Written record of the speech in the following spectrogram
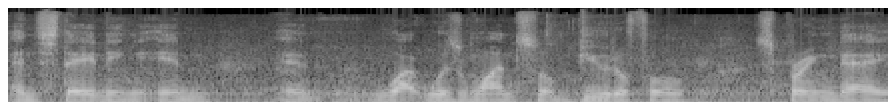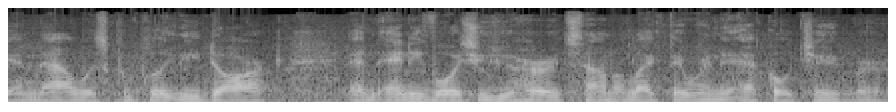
and standing in, in what was once a beautiful spring day and now was completely dark and any voices you heard sounded like they were in an echo chamber.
